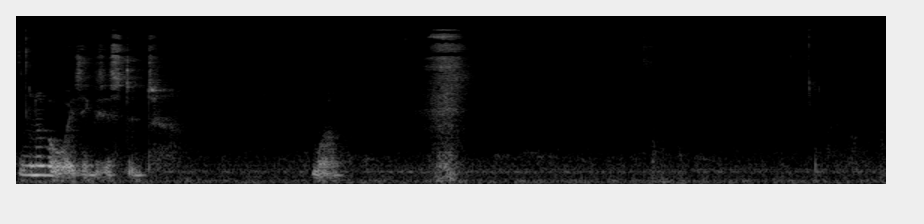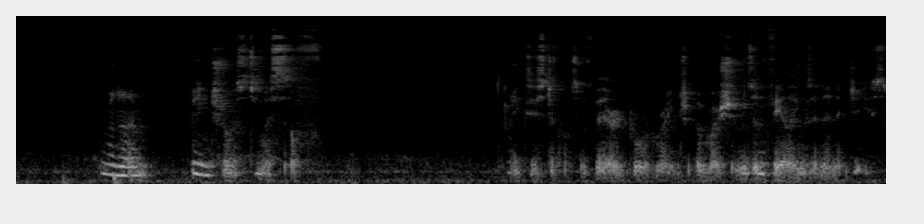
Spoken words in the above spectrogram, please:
And I've always existed well. when I'm being truest to myself. I exist across a very broad range of emotions and feelings and energies.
